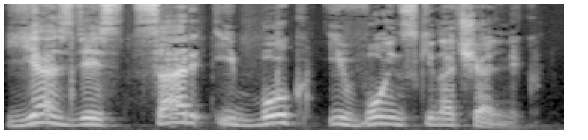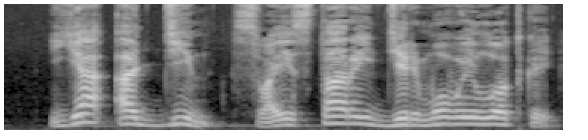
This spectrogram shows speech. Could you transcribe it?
Я здесь царь и бог и воинский начальник. Я один, своей старой дерьмовой лодкой,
